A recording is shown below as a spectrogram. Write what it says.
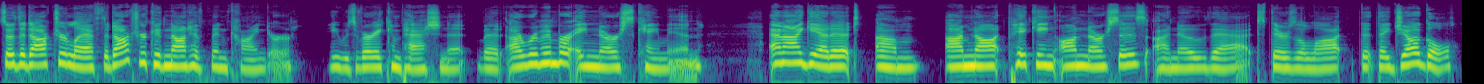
so the doctor left. The doctor could not have been kinder. He was very compassionate, but I remember a nurse came in, and I get it. Um, I'm not picking on nurses. I know that there's a lot that they juggle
